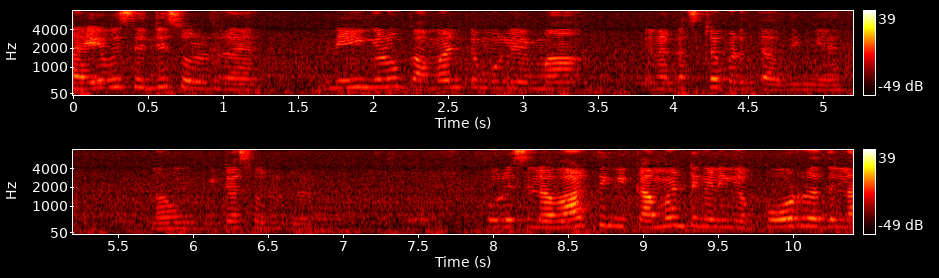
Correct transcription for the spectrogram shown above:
தயவு செஞ்சு சொல்கிறேன் நீங்களும் கமெண்ட் மூலயமா என்னை கஷ்டப்படுத்தாதீங்க. நான் உங்ககிட்ட சொல்கிறேன் ஒரு சில வார்த்தைங்க கமெண்ட்டுங்க நீங்கள் போடுறதுல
